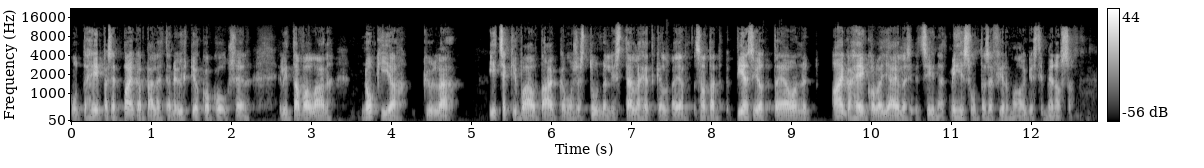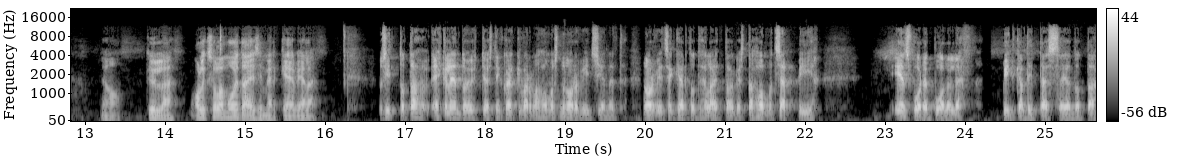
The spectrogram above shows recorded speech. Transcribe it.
mutta he ei pääse paikan päälle tänne yhtiökokoukseen. Eli tavallaan Nokia kyllä itsekin valtaa aikamoisessa tunnelissa tällä hetkellä, ja sanotaan, että piensijoittaja on nyt aika heikolla jäillä sit siinä, että mihin suuntaan se firma on oikeasti menossa. Joo, kyllä. Oliko sulla muita esimerkkejä vielä? No sitten tota, ehkä lentoyhtiöistä niin kaikki varmaan hommas Norwegian, että Norwegian kertoo, että he laittaa oikeastaan hommat säppiin ensi vuoden puolelle pitkälti tässä, ja tota,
